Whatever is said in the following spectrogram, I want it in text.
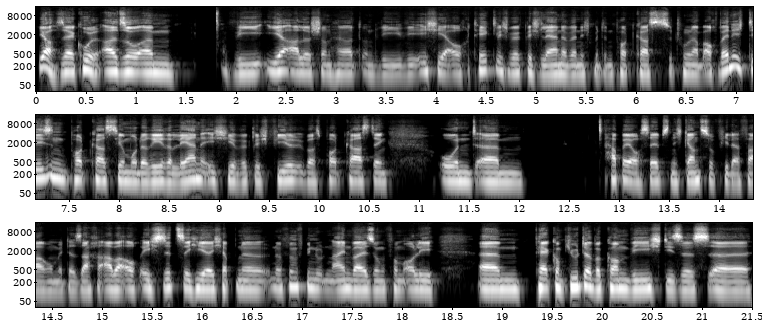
Ja, sehr cool. Also ähm, wie ihr alle schon hört und wie, wie ich hier auch täglich wirklich lerne, wenn ich mit den Podcasts zu tun habe. Auch wenn ich diesen Podcast hier moderiere, lerne ich hier wirklich viel übers Podcasting und ähm, habe ja auch selbst nicht ganz so viel Erfahrung mit der Sache, aber auch ich sitze hier, ich habe eine, eine 5-Minuten-Einweisung vom Olli ähm, per Computer bekommen, wie ich dieses äh,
